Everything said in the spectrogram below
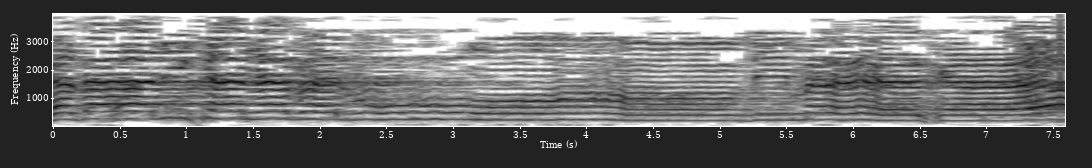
كذلك نبلوهم بما كانوا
